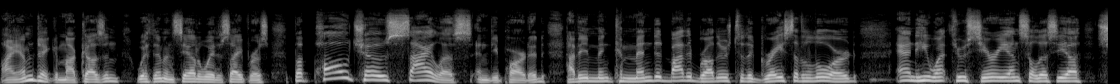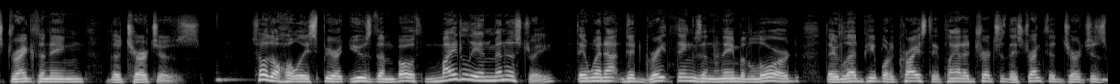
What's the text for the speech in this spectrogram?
I am taking my cousin with him and sailed away to Cyprus. But Paul chose Silas and departed, having been commended by the brothers to the grace of the Lord. And he went through Syria and Cilicia, strengthening the churches. So the Holy Spirit used them both mightily in ministry. They went out and did great things in the name of the Lord. They led people to Christ. They planted churches. They strengthened churches,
